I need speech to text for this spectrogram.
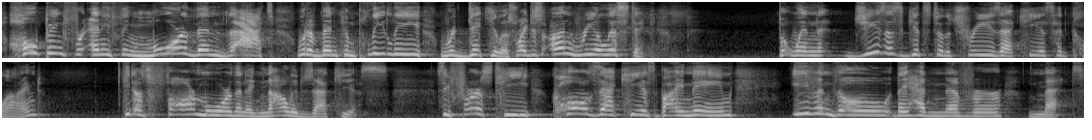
hoping for anything more than that would have been completely ridiculous, right? Just unrealistic. But when Jesus gets to the tree Zacchaeus had climbed, he does far more than acknowledge Zacchaeus. See, first, he calls Zacchaeus by name, even though they had never met,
